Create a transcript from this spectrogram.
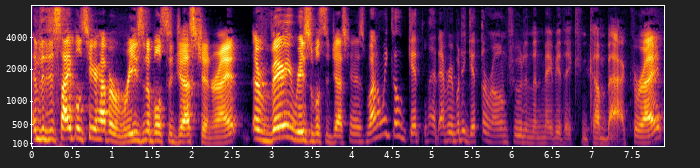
And the disciples here have a reasonable suggestion, right? A very reasonable suggestion is why don't we go get let everybody get their own food and then maybe they can come back, right?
